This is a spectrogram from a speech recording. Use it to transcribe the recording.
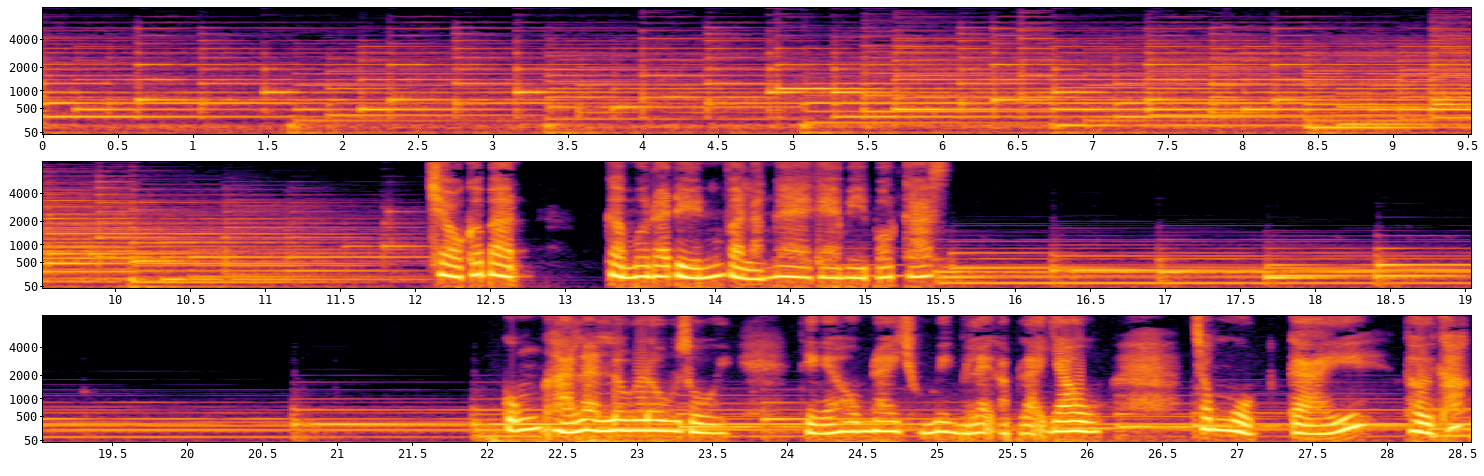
Chào các bạn, cảm ơn đã đến và lắng nghe Gemi Podcast. Cũng khá là lâu lâu rồi thì ngày hôm nay chúng mình mới lại gặp lại nhau trong một cái thời khắc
